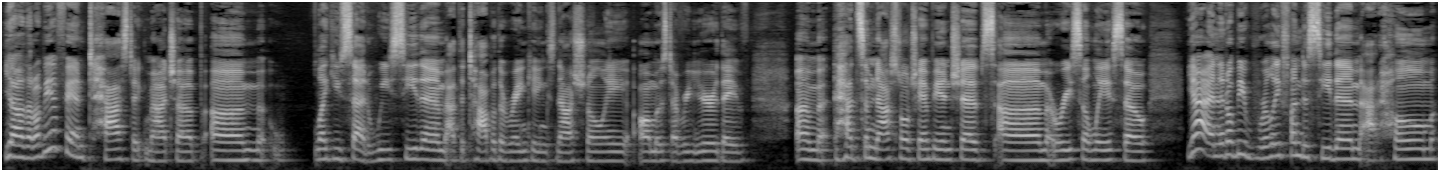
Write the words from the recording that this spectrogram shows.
Yeah, that'll be a fantastic matchup. Um, like you said, we see them at the top of the rankings nationally almost every year. They've um, had some national championships um, recently. So, yeah, and it'll be really fun to see them at home.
